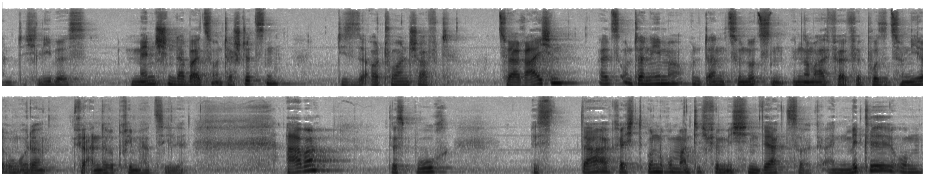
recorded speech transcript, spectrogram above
Und ich liebe es, Menschen dabei zu unterstützen, diese Autorenschaft zu erreichen als Unternehmer und dann zu nutzen, im Normalfall für Positionierung oder für andere Primärziele. Aber das Buch ist da recht unromantisch für mich ein Werkzeug, ein Mittel, um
